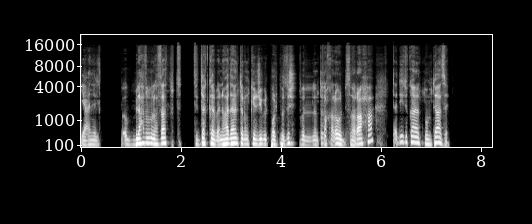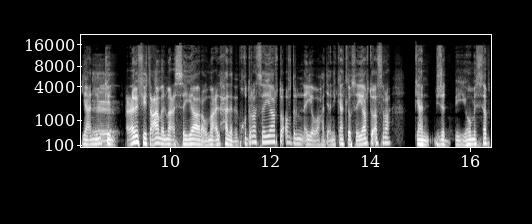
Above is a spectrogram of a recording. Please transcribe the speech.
يعني بلحظة من اللحظات بتتذكر بأنه هذا هاملتون ممكن يجيب ال pole position بالانطلاق الأول بصراحة. تأديتة كانت ممتازة. يعني يمكن إيه عرف يتعامل مع السيارة ومع الحلبة بقدرات سيارته أفضل من أي واحد. يعني كانت لو سيارته أسرع كان بجد بيوم السبت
